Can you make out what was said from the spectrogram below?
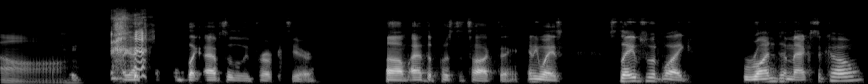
Aw. I got it's like absolutely perfect here. Um, I had the push to talk thing. Anyways, slaves would like run to Mexico,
